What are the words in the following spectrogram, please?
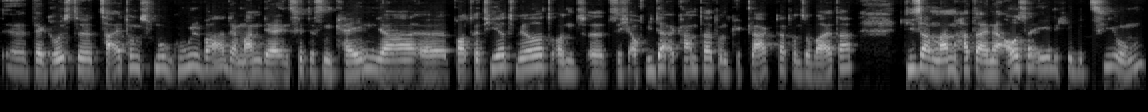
äh, der größte Zeitungsmogul war, der Mann, der in Citizen Kane ja äh, porträtiert wird und äh, sich auch wiedererkannt hat und geklagt hat und so weiter. Dieser Mann hatte eine außereheliche Beziehung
